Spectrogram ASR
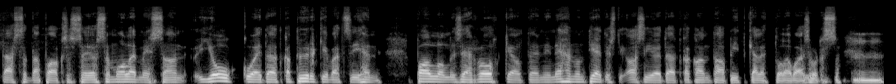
tässä tapauksessa, jossa molemmissa on joukkueita, jotka pyrkivät siihen pallolliseen rohkeuteen, niin nehän on tietysti asioita, jotka kantaa pitkälle tulevaisuudessa. mm,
